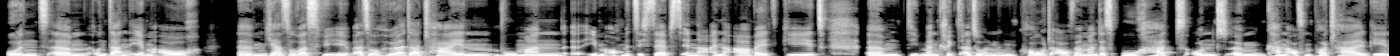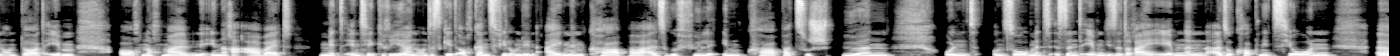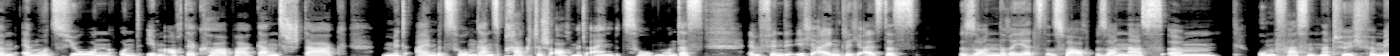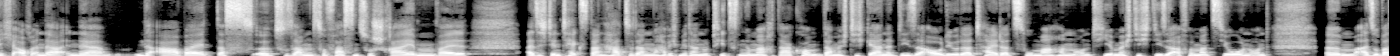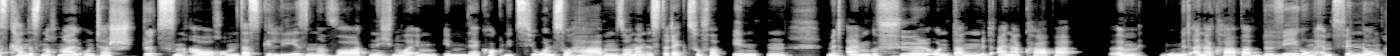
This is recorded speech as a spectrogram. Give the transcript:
Und, ähm, und dann eben auch ähm, ja sowas wie also Hördateien, wo man äh, eben auch mit sich selbst in eine Arbeit geht. Ähm, die man kriegt also einen Code auch, wenn man das Buch hat und ähm, kann auf ein Portal gehen und dort eben auch noch mal eine innere Arbeit mit integrieren. Und es geht auch ganz viel um den eigenen Körper, also Gefühle im Körper zu spüren. Und, und somit sind eben diese drei Ebenen, also Kognition, ähm, Emotion und eben auch der Körper ganz stark mit einbezogen, ganz praktisch auch mit einbezogen. Und das empfinde ich eigentlich als das Besondere jetzt, es war auch besonders ähm, umfassend natürlich für mich auch in der in der in der Arbeit, das äh, zusammenzufassen, zu schreiben, weil als ich den Text dann hatte, dann habe ich mir da Notizen gemacht. Da kommt, da möchte ich gerne diese Audiodatei dazu machen und hier möchte ich diese Affirmation und ähm, also was kann das nochmal unterstützen, auch um das gelesene Wort nicht nur im im der Kognition zu haben, sondern es direkt zu verbinden mit einem Gefühl und dann mit einer Körper ähm, mit einer Körperbewegung, Empfindung,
